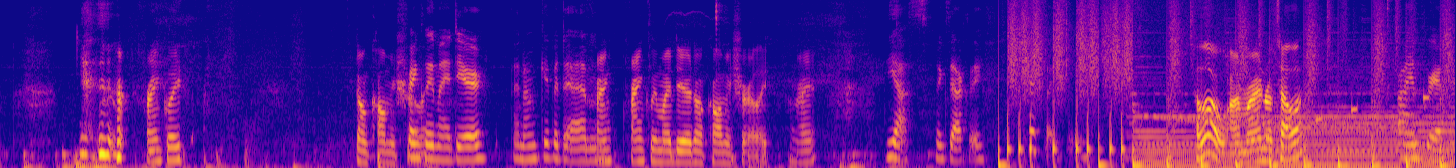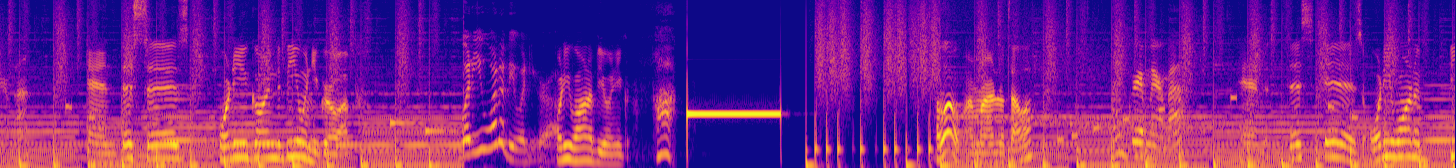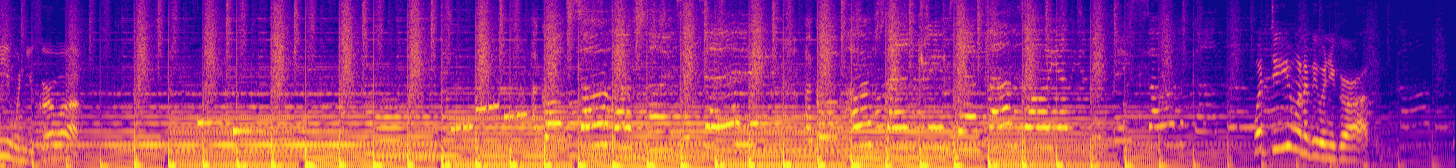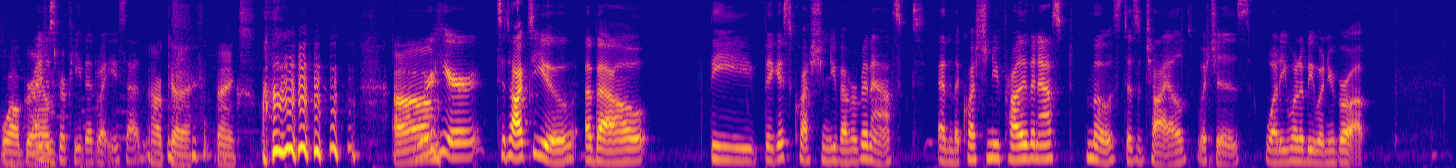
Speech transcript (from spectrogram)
frankly, don't call me Shirley. Frankly, my dear, I don't give a damn. Frank, frankly, my dear, don't call me Shirley. All right. Yes, exactly. Precisely. Hello, I'm Ryan Rotella, I am Graham Marima. and this is What Are You Going to Be When You Grow Up? What do you want to be when you grow up? What do you want to be when you grow Fuck. Hello, I'm Ryan Rotella, I'm Graham Marima. and this is What Do You Want to Be When You Grow Up? What do you want to be when you grow up? Well, Graham. I just repeated what you said. Okay, thanks. We're um, here to talk to you about the biggest question you've ever been asked, and the question you've probably been asked most as a child, which is, "What do you want to be when you grow up?"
